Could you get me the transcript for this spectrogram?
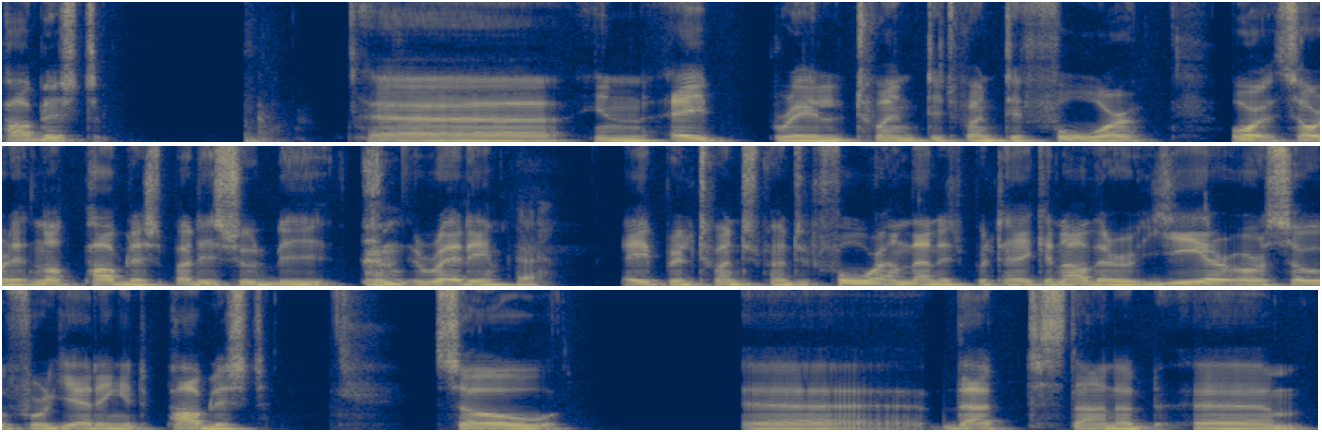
published uh, in April 2024 or sorry not published but it should be ready okay. April 2024 and then it will take another year or so for getting it published so uh, that standard um,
